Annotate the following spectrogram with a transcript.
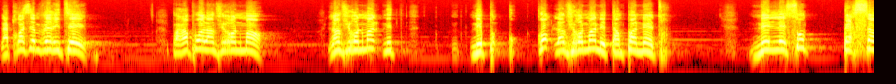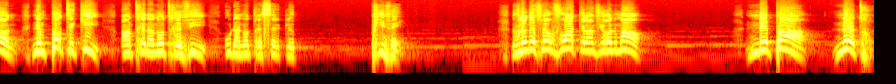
La troisième vérité, par rapport à l'environnement, l'environnement l'environnement n'étant pas neutre, ne laissons personne, n'importe qui, entrer dans notre vie ou dans notre cercle privé. Nous voulons de faire voir que l'environnement n'est pas neutre.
